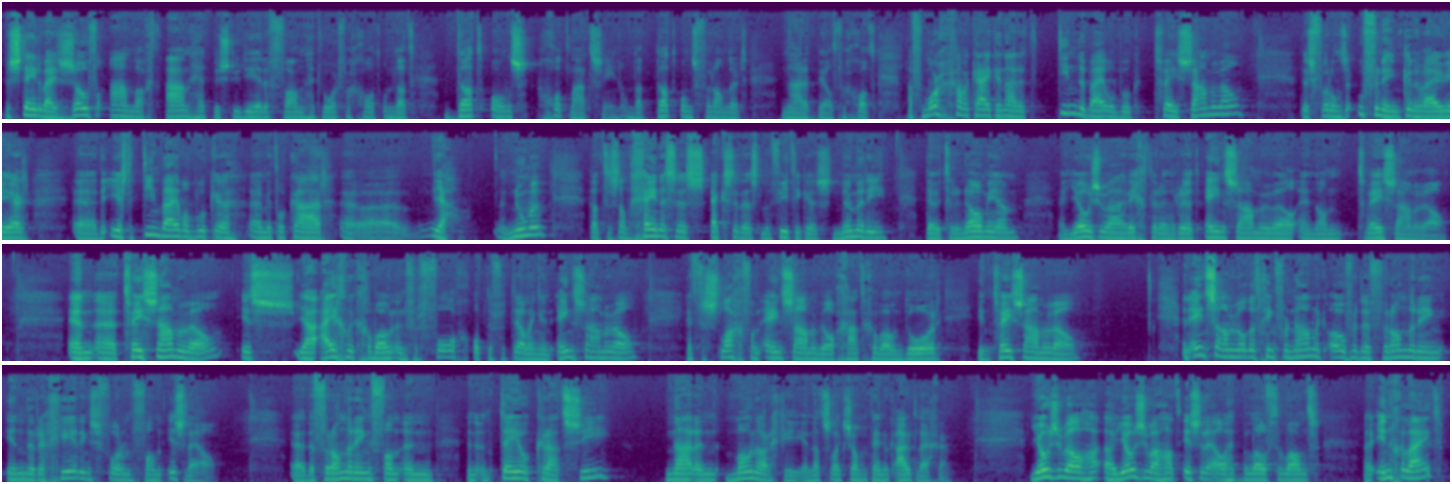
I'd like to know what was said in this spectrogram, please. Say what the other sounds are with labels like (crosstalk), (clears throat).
besteden wij zoveel aandacht aan het bestuderen van het woord van God, omdat dat ons God laat zien, omdat dat ons verandert naar het beeld van God. Nou, vanmorgen gaan we kijken naar het tiende Bijbelboek 2 Samuel. Dus voor onze oefening kunnen wij weer uh, de eerste tien Bijbelboeken uh, met elkaar uh, ja, noemen. Dat is dan Genesis, Exodus, Leviticus, Numeri, Deuteronomium, Jozua, Richteren, Rut, 1 Samuel en dan 2 Samuel. En uh, 2 Samuel is ja, eigenlijk gewoon een vervolg op de vertelling in 1 Samuel. Het verslag van 1 Samuel gaat gewoon door in 2 Samuel. En 1 Samuel dat ging voornamelijk over de verandering in de regeringsvorm van Israël. Uh, de verandering van een, een, een theocratie naar een monarchie. En dat zal ik zo meteen ook uitleggen. Jozua, uh, had Israël het beloofde land ingeleid.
